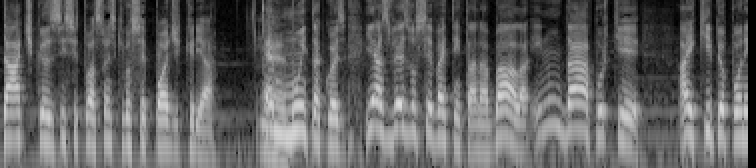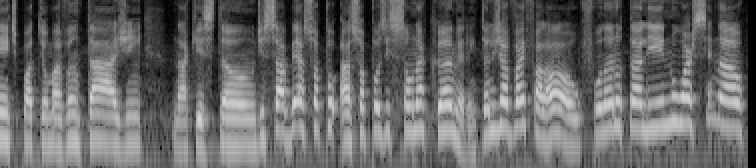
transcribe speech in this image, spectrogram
táticas e situações que você pode criar. É, É. muita coisa. E às vezes você vai tentar na bala e não dá, porque a equipe oponente pode ter uma vantagem na questão de saber a sua, a sua posição na câmera. Então ele já vai falar, ó, o fulano tá ali no arsenal.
